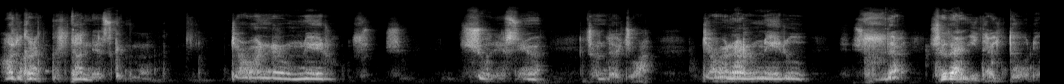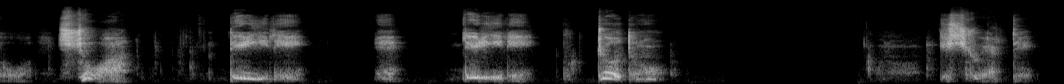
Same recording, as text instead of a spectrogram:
後から来たんですけども、ジャワナル・ネール首相ですね、その時は。ジャワナル・ネール初代初代大統領、首相は、デリーで、ね、デリーで仏教徒の儀式をやって、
